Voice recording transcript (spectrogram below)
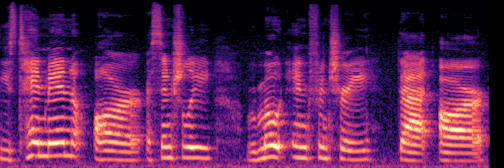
These tin men are essentially remote infantry that are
